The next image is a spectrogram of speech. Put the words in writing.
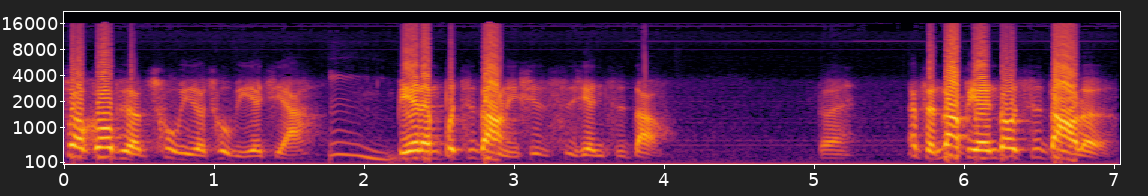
做股票处理的处理的家，嗯，别人不知道，你是事先知道，对。那等到别人都知道了。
